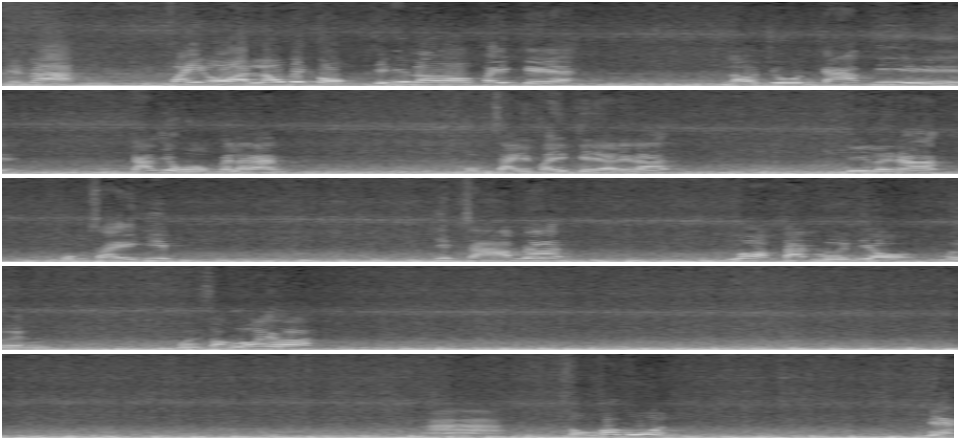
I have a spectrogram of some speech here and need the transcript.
เห็นป่ะไฟอ่อนเราไม่ตก ทีนี้เราลองไฟแก่ เราจูนกราฟที่กราฟที่หกไปแล้วกัน ผมใส่ไฟแก่เลยนะ นี่เลยนะ ผมใส่ยี่ยี่สามนะ รอบตัดหมื่นเดียวหมื่นหมื่นสองร้อยวะอ่า ส่งข้อมูล เนี่ย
